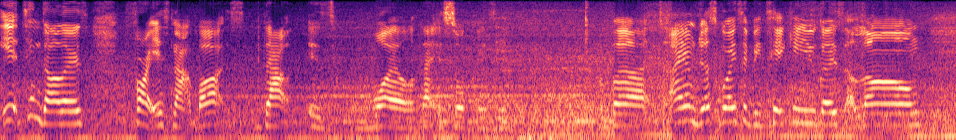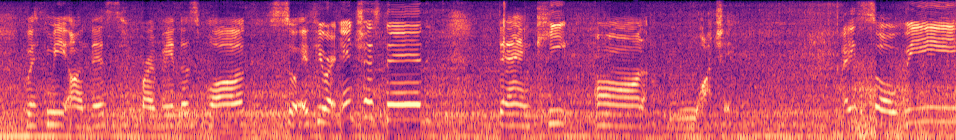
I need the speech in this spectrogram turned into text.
$18 for a snack box that is wild. That is so crazy. But I am just going to be taking you guys along with me on this Barbados vlog. So if you are interested then keep on watching. I so we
